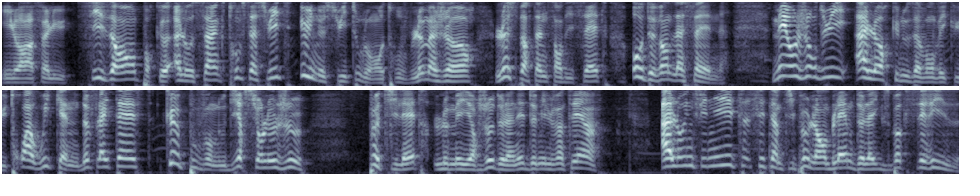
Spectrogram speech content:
Il aura fallu 6 ans pour que Halo 5 trouve sa suite, une suite où l'on retrouve le Major, le Spartan 117, au devant de la scène. Mais aujourd'hui, alors que nous avons vécu 3 week-ends de flight test, que pouvons-nous dire sur le jeu? Peut-il être le meilleur jeu de l'année 2021 Halo Infinite, c'est un petit peu l'emblème de la Xbox Series.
